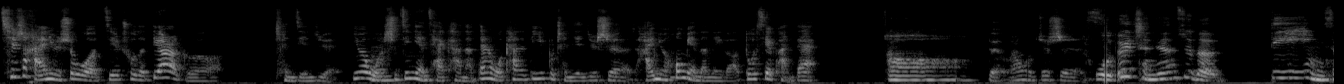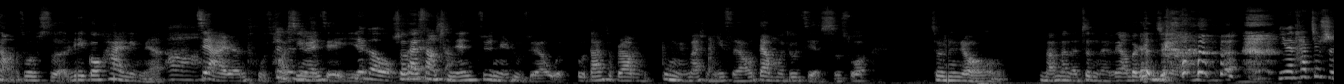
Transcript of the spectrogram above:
其实《海女》是我接触的第二个晨间剧，因为我是今年才看的，但是我看的第一部晨间剧是《海女》后面的那个《多谢款待哦，》。对，然后我就是我对晨间剧的第一印象就是《Legal High》里面啊，既爱人吐槽新垣结衣，那个说她像我也晨间剧女主角，我我当时不知道不明白什么意思，然后弹幕就解释说，就是那种满满的正能量的感觉，因为它就是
